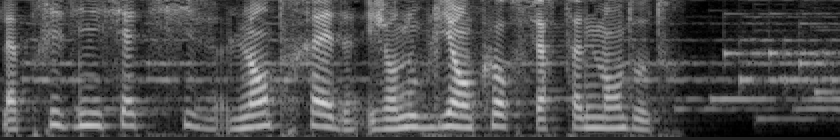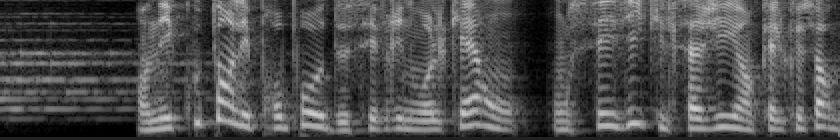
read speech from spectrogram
la prise d'initiative, l'entraide, et j'en oublie encore certainement d'autres. En écoutant les propos de Séverine Walker, on, saisit qu'il s'agit en quelque sorte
